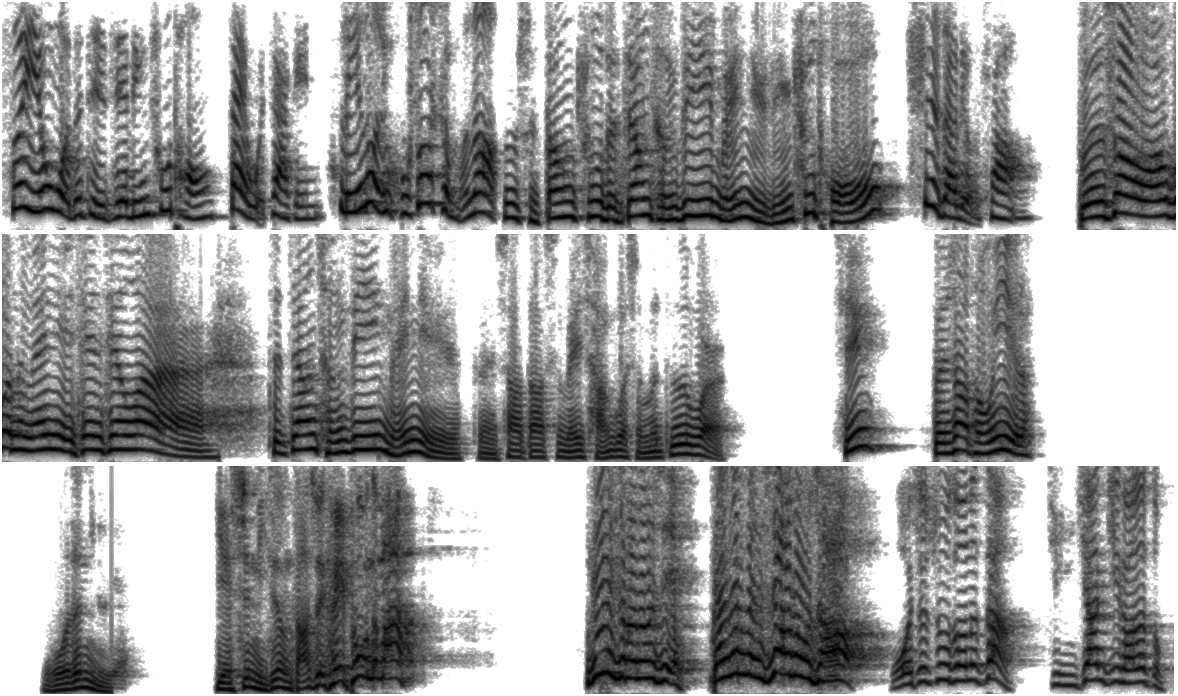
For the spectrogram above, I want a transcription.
所以由我的姐姐林初桐代我嫁给你。林总，你胡说什么呢？这是当初的江城第一美女林初桐。是的，柳少。本少玩过的美女千千万，这江城第一美女，本少倒是没尝过什么滋味儿。行，本少同意了。我的女人，也是你这种杂碎可以碰的吗？你什么东西，敢跟本少动手？我是树东的藏，锦江集团的总裁。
